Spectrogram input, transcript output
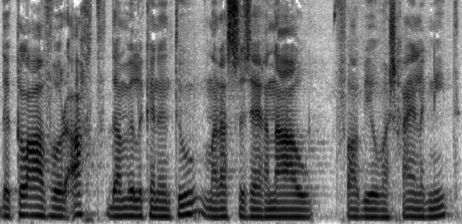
er klaar voor acht, dan wil ik er naartoe. Maar als ze zeggen, nou, Fabio waarschijnlijk niet,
